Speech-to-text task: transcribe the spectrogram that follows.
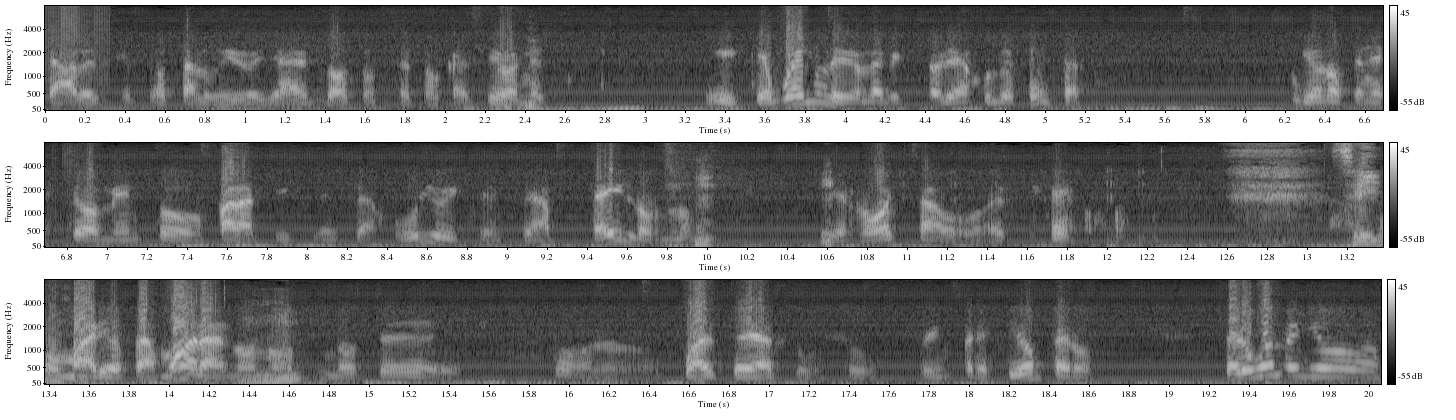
Chávez que tú has aludido ya en dos o tres ocasiones, y que bueno, le dio la victoria a Julio César. Yo no sé en este momento para ti quién sea Julio y quién sea Taylor, ¿no? Y Rocha o, este, o, Mario Zamora, no, no, no sé cuál sea tu, tu, impresión, pero pero bueno, yo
